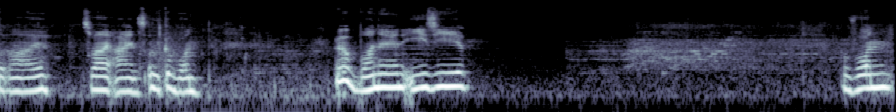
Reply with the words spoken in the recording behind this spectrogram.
3, 2, 1 und gewonnen. Gewonnen, easy. Gewonnen.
